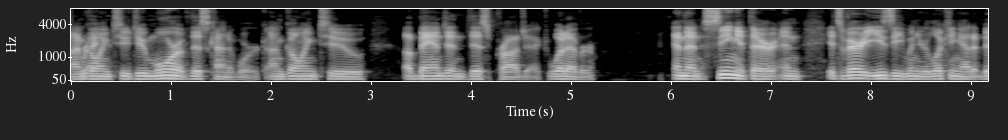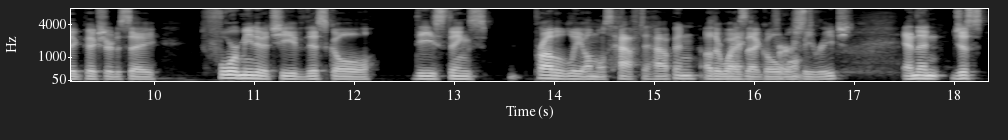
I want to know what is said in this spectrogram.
I'm Right. going to do more of this kind of work. I'm going to abandon this project, whatever. And then seeing it there. And it's very easy when you're looking at it big picture to say, for me to achieve this goal, these things probably almost have to happen. Otherwise, Right, that goal won't be reached. And then just,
